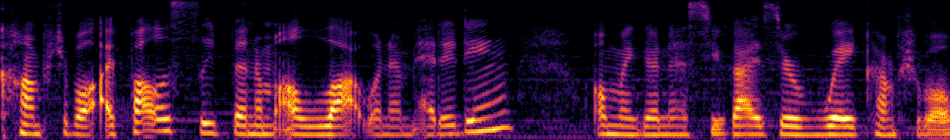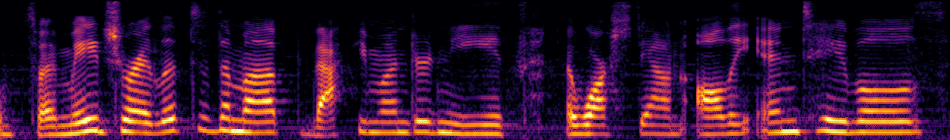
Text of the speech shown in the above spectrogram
comfortable. I fall asleep in them a lot when I'm editing. Oh my goodness, you guys, they're way comfortable. So I made sure I lifted them up, vacuum underneath. I washed down all the end tables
